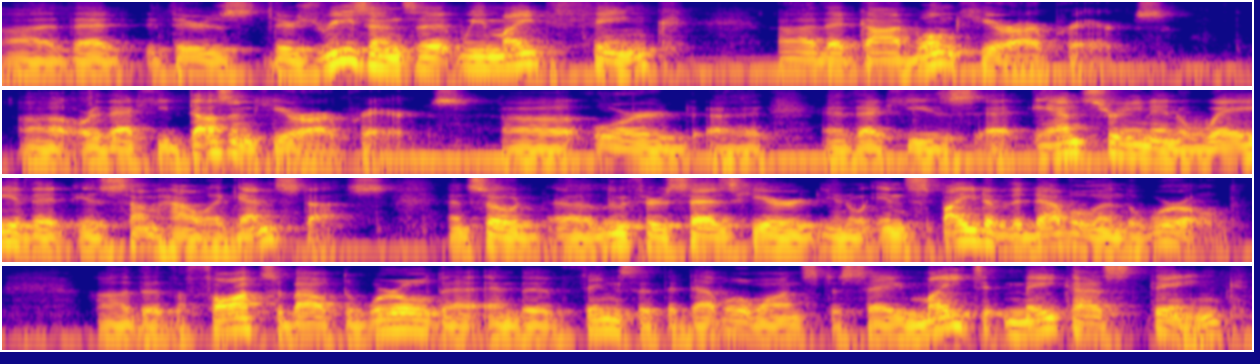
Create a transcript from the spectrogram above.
uh, that there's, there's reasons that we might think that God won't hear our prayers. Uh, or that he doesn't hear our prayers, uh, or uh, that he's uh, answering in a way that is somehow against us. And so uh, Luther says here, you know, in spite of the devil and the world, uh, the, the thoughts about the world and the things that the devil wants to say might make us think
